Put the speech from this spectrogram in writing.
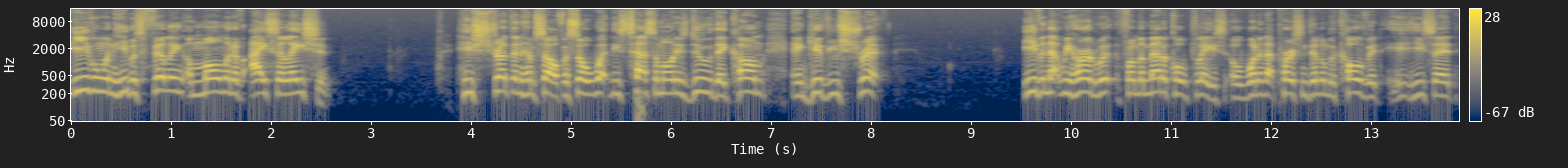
even when he was feeling a moment of isolation. He strengthened himself. And so, what these testimonies do, they come and give you strength. Even that we heard from the medical place, or one of that person dealing with COVID, he said,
